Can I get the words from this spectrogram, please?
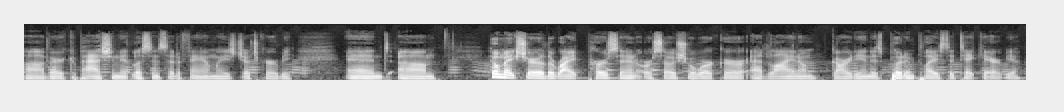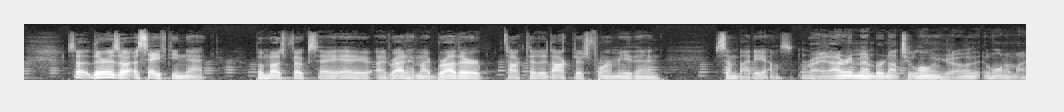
uh, very compassionate, listens to the families, Judge Kirby. And um, he'll make sure the right person or social worker ad litem guardian is put in place to take care of you. So there is a, a safety net. But most folks say, hey, I'd rather have my brother talk to the doctors for me than somebody else. Right. I remember not too long ago, one of my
